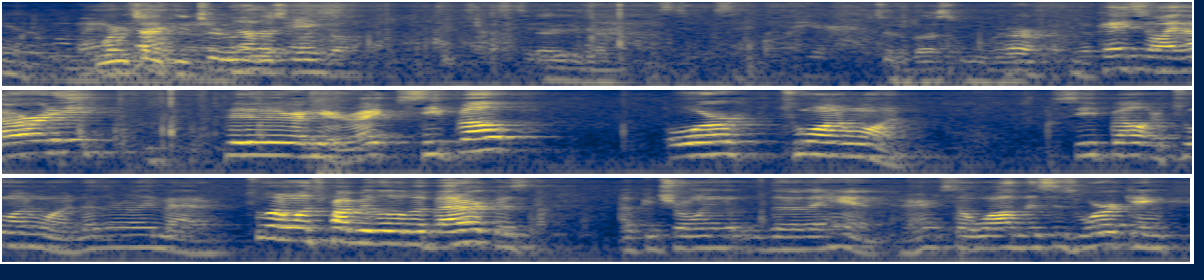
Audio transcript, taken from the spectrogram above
One more time. You turn Another angle. There you go. Let's do this angle here. To the bus. move. Perfect. Okay, so I already pitted it right here, right? Seatbelt or two on one. Seatbelt or two on one, doesn't really matter. Two on one's probably a little bit better because I'm controlling the, the, the hand. Right? So while this is working,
